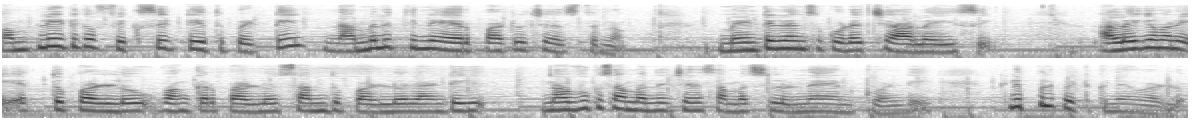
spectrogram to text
కంప్లీట్గా ఫిక్స్డ్ టీత్ పెట్టి నమిలి తినే ఏర్పాట్లు చేస్తున్నాం. మెయింటెనెన్స్ కూడా చాలా ఈజీ. అలాగే మన ఎత్తుపళ్ళు వంకర పళ్ళు సందుపళ్ళు లాంటి నవ్వుకు సంబంధించిన సమస్యలు ఉన్నాయనుకోండి క్లిప్పులు పెట్టుకునేవాళ్ళు.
